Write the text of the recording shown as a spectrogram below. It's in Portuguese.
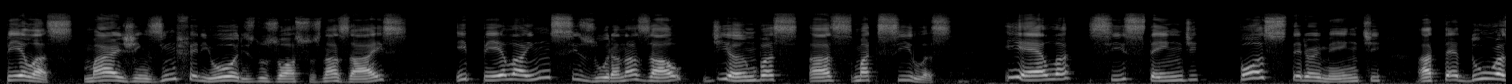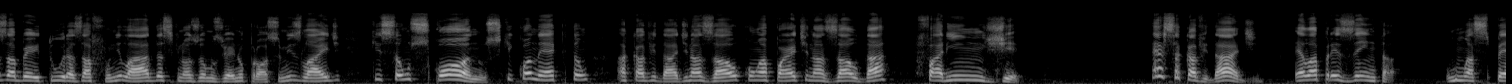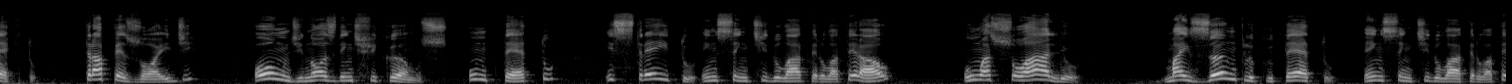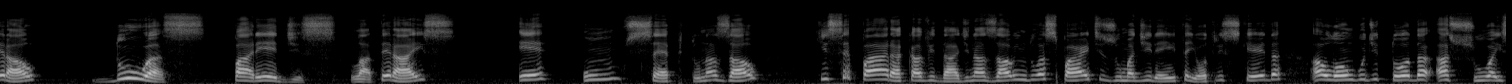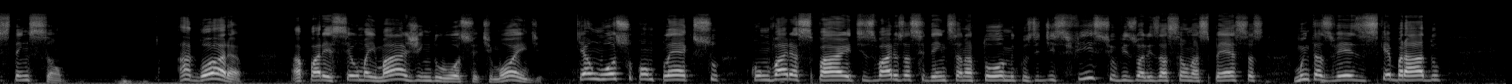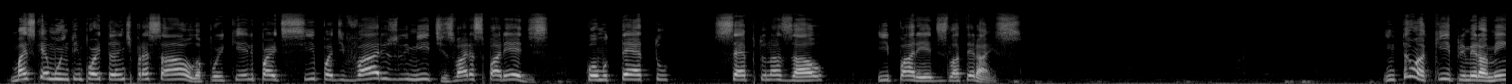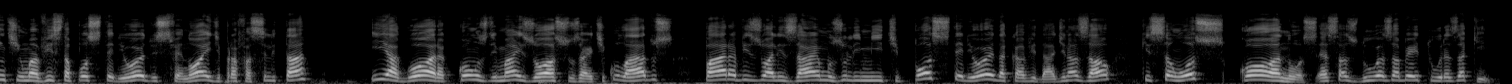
pelas margens inferiores dos ossos nasais e pela incisura nasal de ambas as maxilas. E ela se estende posteriormente até duas aberturas afuniladas, que nós vamos ver no próximo slide, que são os cônos, que conectam a cavidade nasal com a parte nasal da faringe. Essa cavidade, ela apresenta um aspecto trapezoide, onde nós identificamos um teto estreito em sentido látero-lateral, um assoalho mais amplo que o teto em sentido látero-lateral, duas paredes laterais e um septo nasal que separa a cavidade nasal em duas partes, uma direita e outra esquerda, ao longo de toda a sua extensão. Agora, apareceu uma imagem do osso etimoide, que é um osso complexo, com várias partes, vários acidentes anatômicos de difícil visualização nas peças, muitas vezes quebrado, mas que é muito importante para essa aula, porque ele participa de vários limites, várias paredes, como teto, septo nasal e paredes laterais. Então aqui, primeiramente, em uma vista posterior do esfenoide para facilitar, e agora com os demais ossos articulados para visualizarmos o limite posterior da cavidade nasal, que são os côanos, essas duas aberturas aqui.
